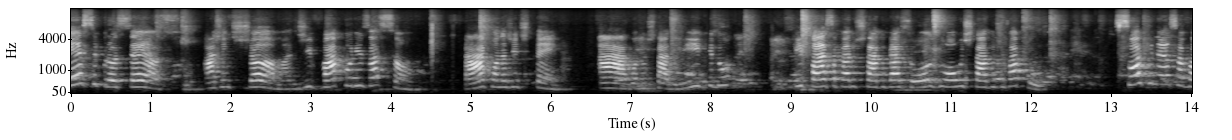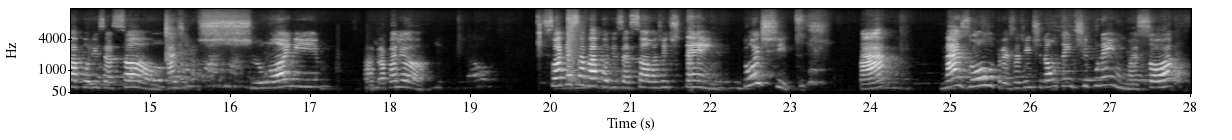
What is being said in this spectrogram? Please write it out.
Esse processo a gente chama de vaporização, tá? Quando a gente tem a água no estado líquido e passa para o estado gasoso ou o estado de vapor. Só que nessa vaporização, a gente. Luane, tá atrapalhando. Só que essa vaporização a gente tem dois tipos, tá? Nas outras, a gente não tem tipo nenhum, é só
